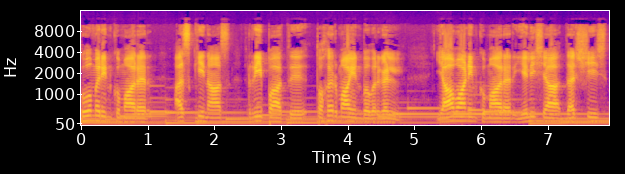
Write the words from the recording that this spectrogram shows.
கோமரின் குமாரர் அஸ்கினாஸ் ரீபாத்து தொகர்மா என்பவர்கள். யாவானின் குமாரர் எலிஷா தர்ஷீஸ்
